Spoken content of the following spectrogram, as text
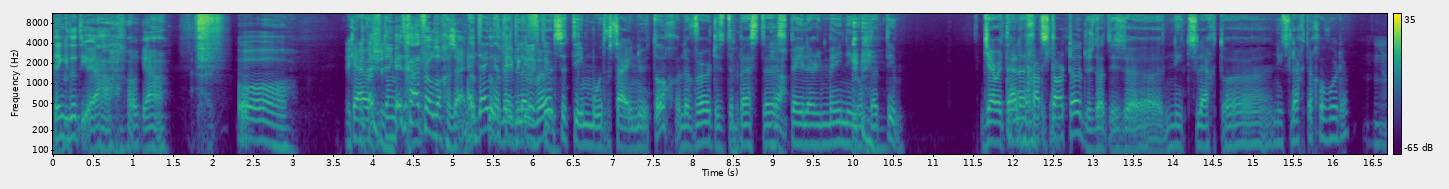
Denk je dat hij... Ja, ook ja. Oh. Ik je- denk- Het gaat wel lachen zijn. ik denk dat, geef het toe. Levert's team moet zijn nu, toch? Levert is de beste Ja. speler remaining op dat team. Jared Allen gaat 100%. starten, dus dat is eh, niet, slecht, eh, niet slechter geworden. Ja.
